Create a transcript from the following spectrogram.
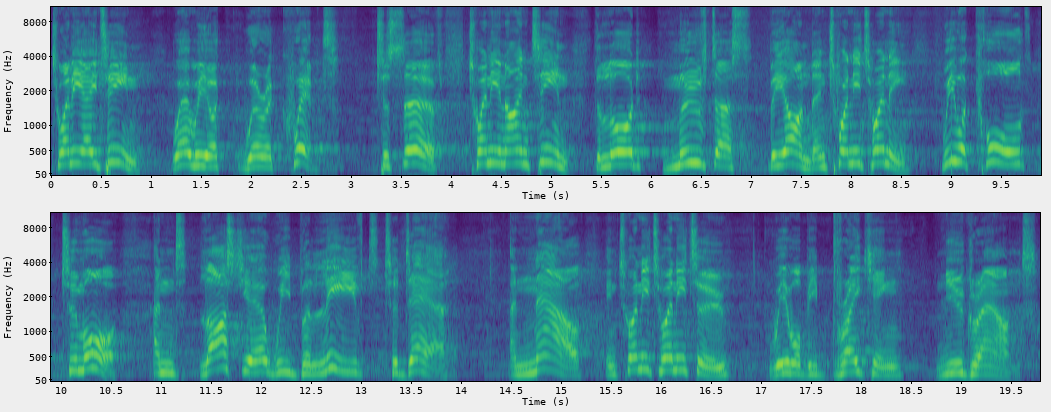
2018, where we were equipped to serve. 2019, the Lord moved us beyond. And 2020, we were called to more. And last year, we believed to dare. And now, in 2022, we will be breaking new ground.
